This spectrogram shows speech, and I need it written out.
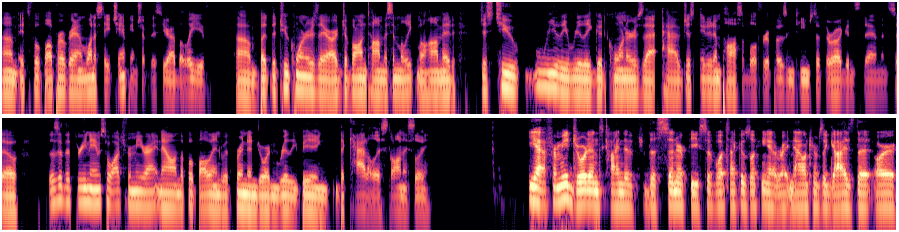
um, its football program, won a state championship this year, I believe. Um, but the two corners there are Javon Thomas and Malik Mohammed, just two really, really good corners that have just made it impossible for opposing teams to throw against them. And so those are the three names to watch for me right now on the football end, with Brendan Jordan really being the catalyst, honestly. Yeah, for me, Jordan's kind of the centerpiece of what Tech is looking at right now in terms of guys that are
